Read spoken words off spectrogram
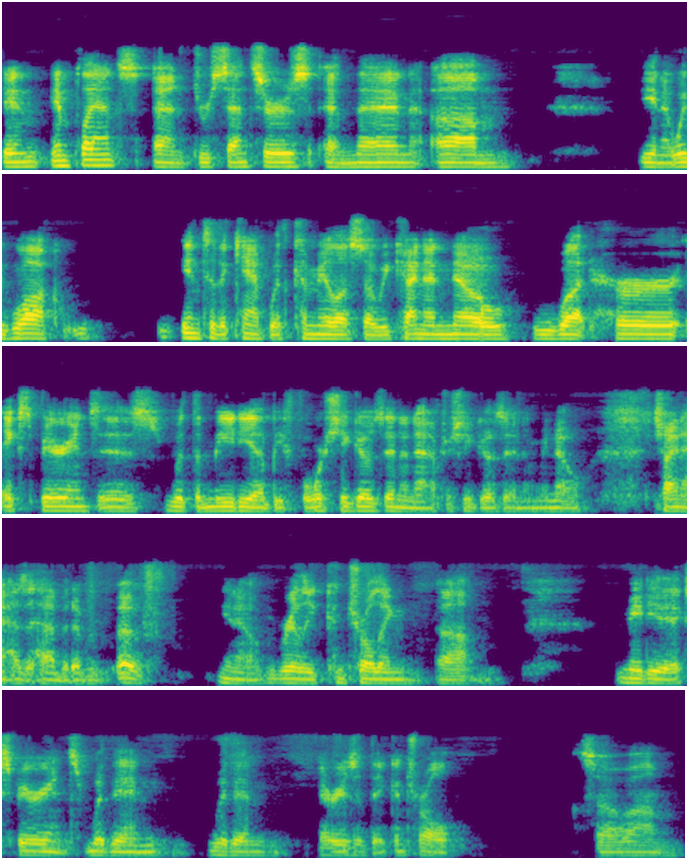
in implants and through sensors, and then um, you know we walk into the camp with Camila, so we kind of know what her experience is with the media before she goes in and after she goes in. And we know China has a habit of, of you know, really controlling um, media experience within within areas that they control. So, um,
